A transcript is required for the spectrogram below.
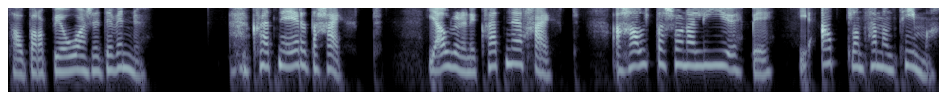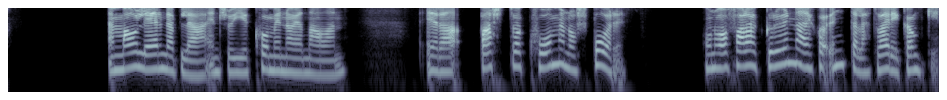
þá bara bjóða hann sér til vinnu. Hvernig er þetta hægt? Í alverðinni, hvernig er hægt að halda svona líu uppi í allan þennan tíma? En máli er nefnilega, eins og ég kom inn á hérna áðan, er að Bart var komin á sporið. Hún var að fara að gruna eitthvað undarlegt væri í gangi.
